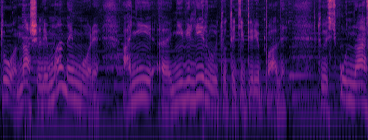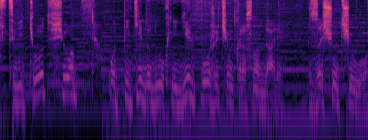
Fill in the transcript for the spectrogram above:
то наши лиманы и море, они э, нивелируют вот эти перепады. То есть у нас цветет все от 5 до 2 недель позже, чем в Краснодаре. За счет чего?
